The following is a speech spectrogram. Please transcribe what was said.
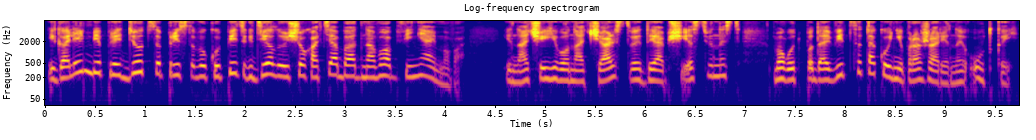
и Галембе придется присовокупить к делу еще хотя бы одного обвиняемого, иначе его начальство и да общественность могут подавиться такой непрожаренной уткой.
